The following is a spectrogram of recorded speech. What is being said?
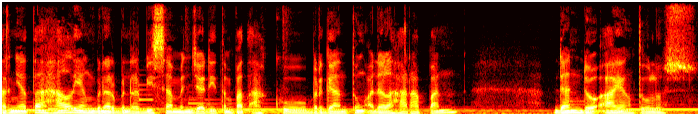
Ternyata hal yang benar-benar bisa menjadi tempat aku bergantung adalah harapan dan doa yang tulus.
